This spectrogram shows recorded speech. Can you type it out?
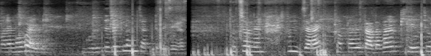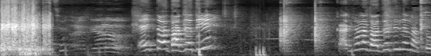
মানে মোবাইলে ঘুরিতে দেখলাম চারটে বেজে গেছে। তো চলেন, এখন যাই, আপনাদের দাদাভাই খেয়ে চলে গেছে। এই তো দরজা দি। কারখানা দরজা দিলে না তো।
